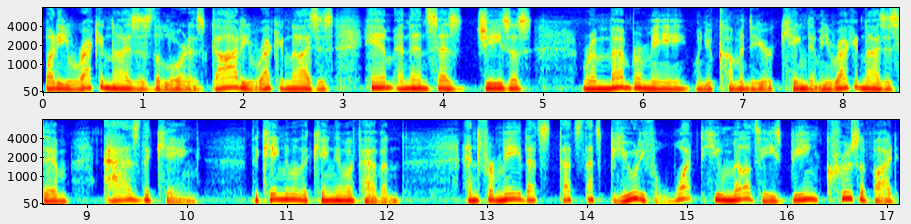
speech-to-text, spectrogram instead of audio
but he recognizes the Lord as God. He recognizes him and then says, Jesus, remember me when you come into your kingdom. He recognizes him as the king, the kingdom of the kingdom of heaven. And for me, that's that's that's beautiful. What humility. He's being crucified.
